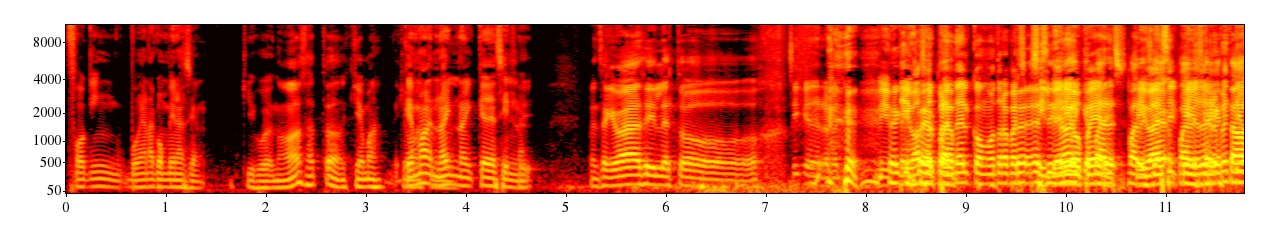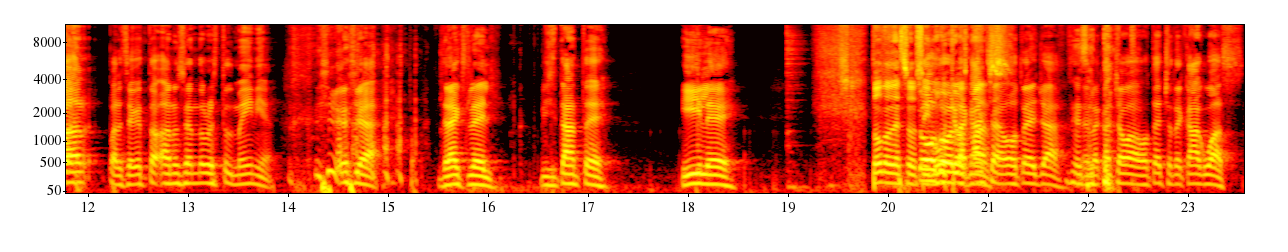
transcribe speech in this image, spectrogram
Fucking buena combinación. ¿Qué jue- No, exacto. ¿Qué más? ¿Qué más? No hay, no hay que decir nada. Sí. Pensé que iba a decirle esto... Sí, que de repente te iba a sorprender con otra persona. Sí, Silverio pare- Pérez. parecía, iba a decir que yo estaba, iba- parecía que estaba anunciando WrestleMania. o sea, Drexler, visitante, Ile, todo eso y todo en muchos la cancha más. techo, en la cancha bajo techo de Caguas.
